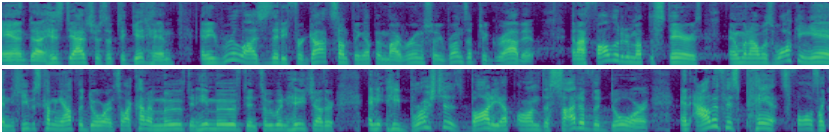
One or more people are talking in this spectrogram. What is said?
and uh, his dad shows up to get him, and he realizes that he forgot something up in my room, so he runs up to grab it. And I followed him up the stairs, and when I was walking in, he was coming out the door, and so I kind of moved, and he moved, and so we wouldn't hit each other. And he, he brushed his body up on the side of the door, and out of his pants falls like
